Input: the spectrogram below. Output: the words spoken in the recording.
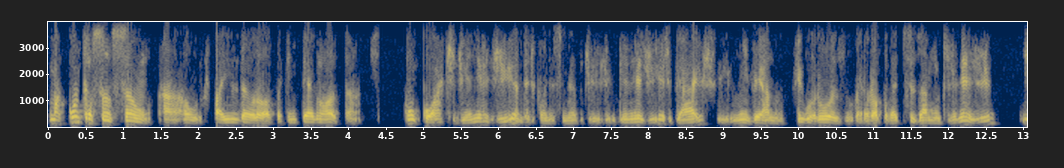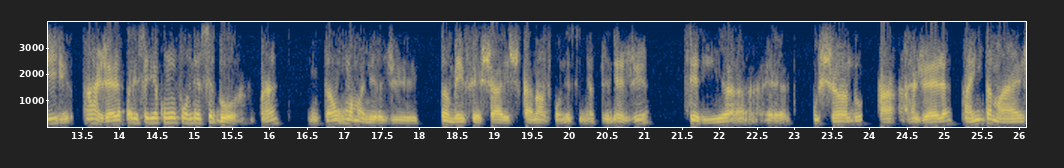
uma contrasanção aos países da Europa que integram a OTAN com corte de energia, né, de fornecimento de, de, energia, de gás, e no inverno rigoroso a Europa vai precisar muito de energia, e a Argélia apareceria como um fornecedor. Né? Então, uma maneira de também fechar esse canal de fornecimento de energia seria é, puxando a Argélia ainda mais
